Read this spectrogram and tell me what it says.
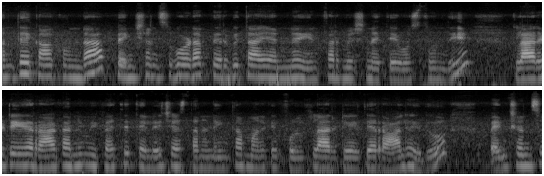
అంతేకాకుండా పెన్షన్స్ కూడా పెరుగుతాయన్న ఇన్ఫర్మేషన్ అయితే వస్తుంది. క్లారిటీగా రాగానే మీకైతే తెలియజేస్తానండి. ఇంకా మనకి ఫుల్ క్లారిటీ అయితే రాలేదు. పెన్షన్స్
